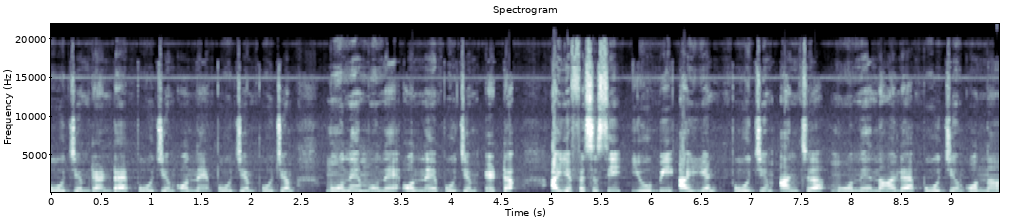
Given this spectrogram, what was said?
പൂജ്യം രണ്ട് പൂജ്യം ഒന്ന് പൂജ്യം പൂജ്യം മൂന്ന് മൂന്ന് ഒന്ന് പൂജ്യം എട്ട്. I F S S C U B I N പൂജ്യം അഞ്ച് മൂന്ന് നാല് പൂജ്യം ഒന്ന്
